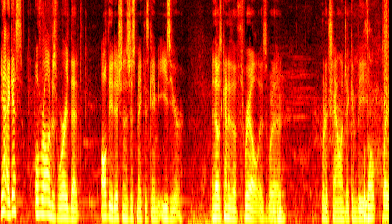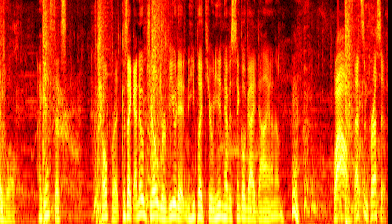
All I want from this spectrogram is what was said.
Yeah, I guess overall I'm just worried that all the additions just make this game easier, and that was kind of the thrill is what a what a challenge it can be. Well, don't play as well. I guess that's the culprit because like I know Joe reviewed it and he played through and he didn't have a single guy die on him. Wow, that's impressive.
